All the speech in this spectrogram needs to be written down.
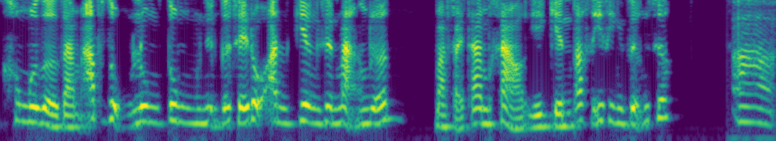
không bao giờ dám áp dụng lung tung những cái chế độ ăn kiêng trên mạng nữa mà phải tham khảo ý kiến bác sĩ dinh dưỡng trước. À,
